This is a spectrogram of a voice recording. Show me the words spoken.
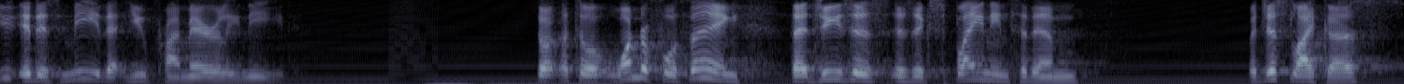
you, it is me that you primarily need. So it's a wonderful thing that Jesus is explaining to them, but just like us,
